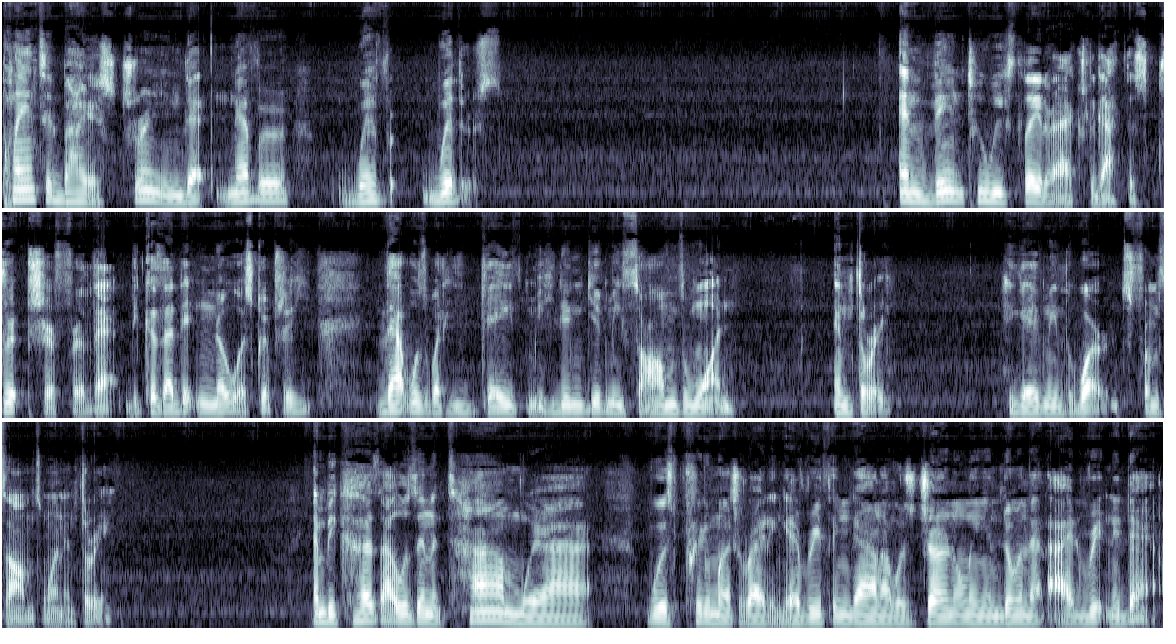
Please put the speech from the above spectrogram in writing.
planted by a stream that never withers. And then two weeks later, I actually got the scripture for that because I didn't know a scripture. He, that was what he gave me. He didn't give me Psalms 1 and 3. He gave me the words from Psalms 1 and 3. And because I was in a time where I was pretty much writing everything down, I was journaling and doing that, I had written it down.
